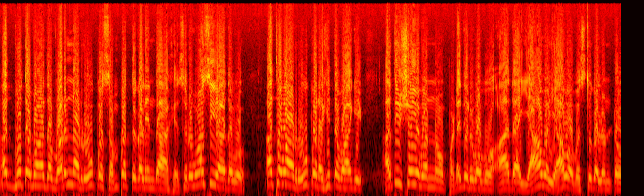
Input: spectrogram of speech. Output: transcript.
ಅದ್ಭುತವಾದ ವರ್ಣ ರೂಪ ಸಂಪತ್ತುಗಳಿಂದ ಹೆಸರುವಾಸಿಯಾದವು. ಅಥವಾ ರೂಪರಹಿತವಾಗಿ ಅತಿಶಯವನ್ನು ಪಡೆದಿರುವವೋ ಆದ ಯಾವ ಯಾವ ವಸ್ತುಗಳುಂಟೋ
